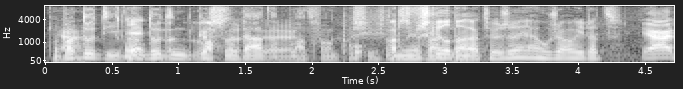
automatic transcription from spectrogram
wat doet, die, wat Ja, doet een lastig, customer data eh, platform precies? Wat is het verschil dan daartussen? Ja, hoe zou je dat... Ja,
